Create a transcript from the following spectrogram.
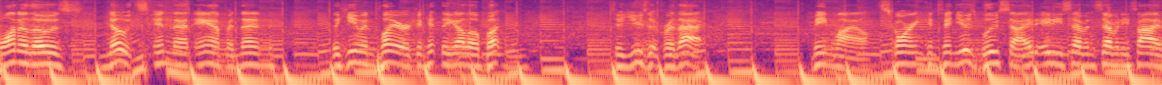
one of those notes in that amp and then the human player can hit the yellow button to use it for that. Meanwhile, scoring continues. Blue side, 87-75.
